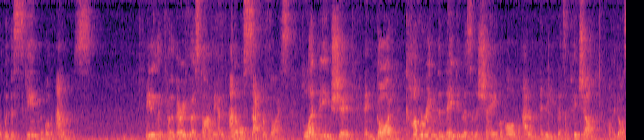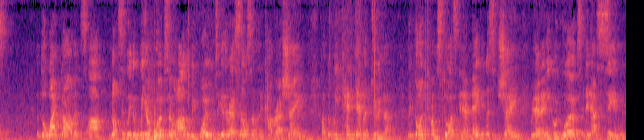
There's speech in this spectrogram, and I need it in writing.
with the skin of animals. Meaning that for the very first time, we had an animal sacrifice blood being shed, and God covering the nakedness and the shame of Adam and Eve. That's a picture the gospel. That the white garments are not simply that we have worked so hard that we've woven together ourselves something to cover our shame, but that we can never do that. That God comes to us in our nakedness and shame, without any good works, and in our sin,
